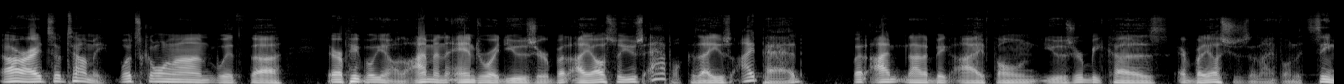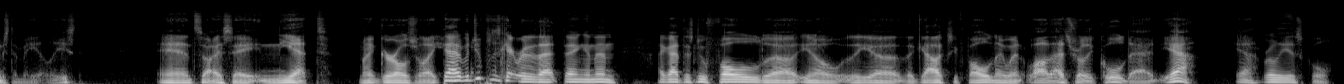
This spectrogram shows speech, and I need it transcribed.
All right, so tell me, what's going on with. Uh, there are people, you know, I'm an Android user, but I also use Apple because I use iPad, but I'm not a big iPhone user because everybody else uses an iPhone, it seems to me at least. And so I say, Niet. My girls are like, Dad, would you please get rid of that thing? And then I got this new Fold, uh, you know, the uh, the Galaxy Fold, and they went, "Wow, that's really cool, Dad." Yeah, yeah, really is cool.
